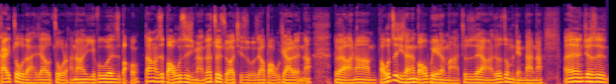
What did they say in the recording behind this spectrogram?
该做的还是要做了。那一部分是保，当然是保护自己嘛，那最主要其实我是要保护家人呐，对啊，那保护自己才能保护别人嘛，就是这样啊，就这么简单呐，反正就是。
